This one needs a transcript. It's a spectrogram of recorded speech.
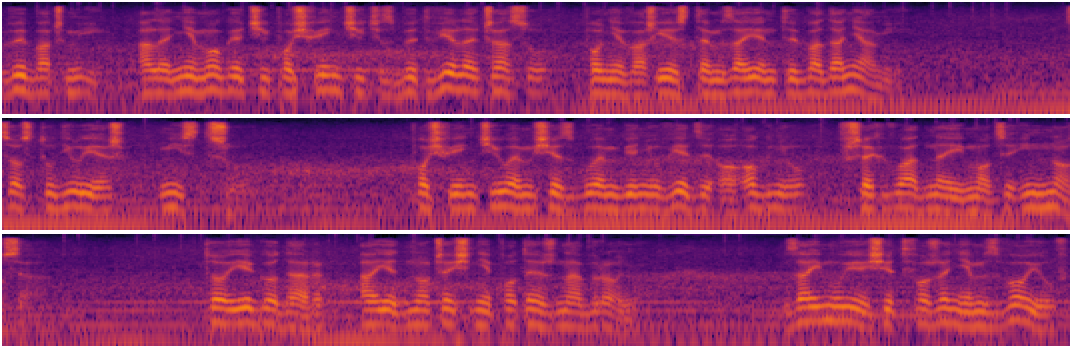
Wybacz mi, ale nie mogę ci poświęcić zbyt wiele czasu, ponieważ jestem zajęty badaniami. Co studiujesz, mistrzu? Poświęciłem się zgłębieniu wiedzy o ogniu, wszechwładnej mocy Innosa. To jego dar, a jednocześnie potężna broń. Zajmuję się tworzeniem zwojów,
